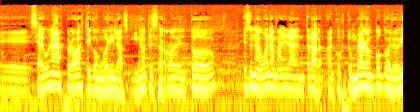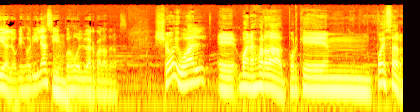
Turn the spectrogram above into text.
eh, si alguna vez probaste con gorilas y no te cerró del todo, es una buena manera de entrar, acostumbrar un poco el oído a lo que es gorilas y Mm. después volver para atrás. Yo igual, eh, bueno, es verdad, porque mm, puede ser.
